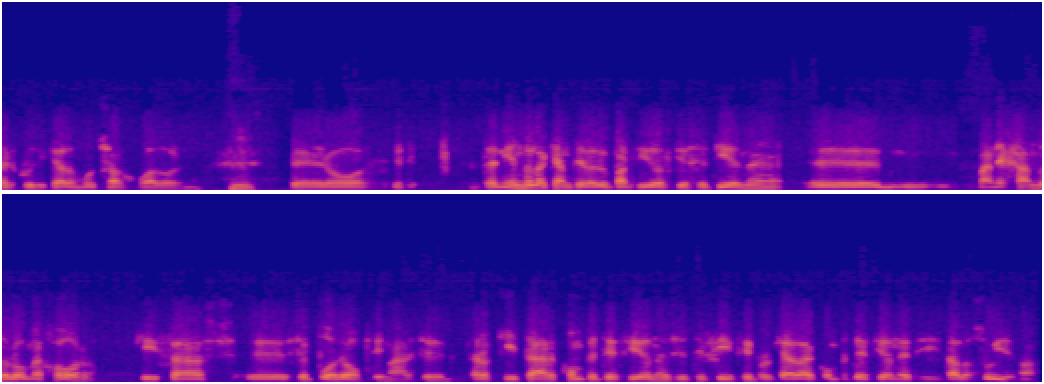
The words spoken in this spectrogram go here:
perjudicado mucho al jugador. Hmm. Pero teniendo la cantidad de partidos que se tiene, manejándolo mejor, quizás se puede optimarse, pero quitar competiciones es difícil porque cada competición necesita lo suyo, ¿no?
